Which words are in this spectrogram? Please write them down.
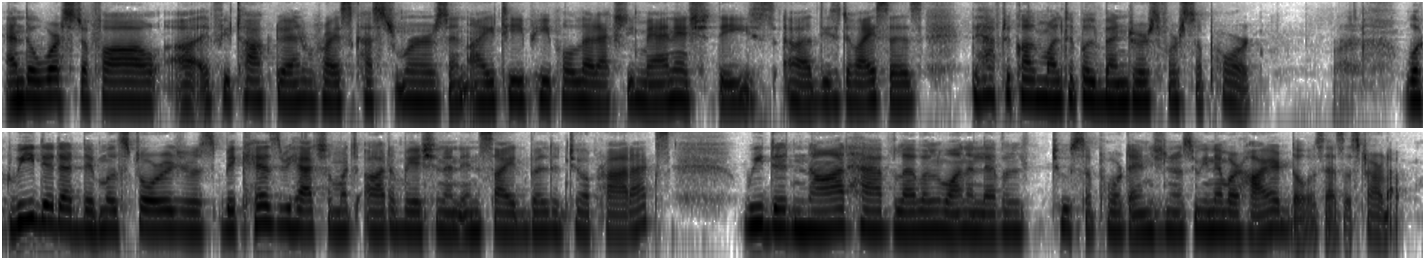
And the worst of all, uh, if you talk to enterprise customers and IT people that actually manage these, uh, these devices, they have to call multiple vendors for support. Right. What we did at Nimble Storage was because we had so much automation and insight built into our products, we did not have level one and level two support engineers. We never hired those as a startup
